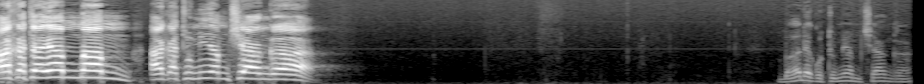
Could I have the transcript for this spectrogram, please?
akatayamam akatumia mchanga. Baada ya kutumia mchanga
